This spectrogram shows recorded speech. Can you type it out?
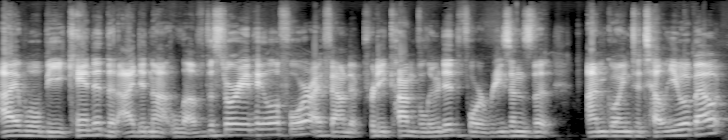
I will be candid that I did not love the story in Halo Four. I found it pretty convoluted for reasons that I'm going to tell you about.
